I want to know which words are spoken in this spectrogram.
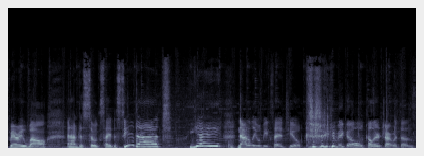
very well and I'm just so excited to see that. Yay! Natalie will be excited too because she can make a whole color chart with those.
